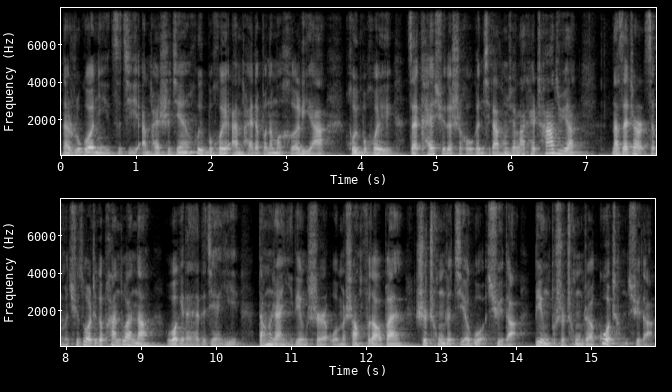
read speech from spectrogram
那如果你自己安排时间，会不会安排的不那么合理啊？会不会在开学的时候跟其他同学拉开差距呀？那在这儿怎么去做这个判断呢？我给大家的建议，当然一定是我们上辅导班是冲着结果去的，并不是冲着过程去的。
